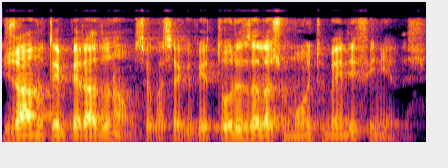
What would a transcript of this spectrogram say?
Já no temperado não, você consegue ver todas elas muito bem definidas.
